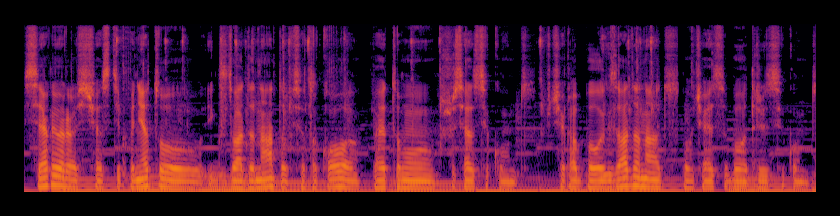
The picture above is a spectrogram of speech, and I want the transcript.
сервера. Сейчас типа нету x2 доната, все такого, поэтому 60 секунд. Вчера был x2 донат, получается было 30 секунд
